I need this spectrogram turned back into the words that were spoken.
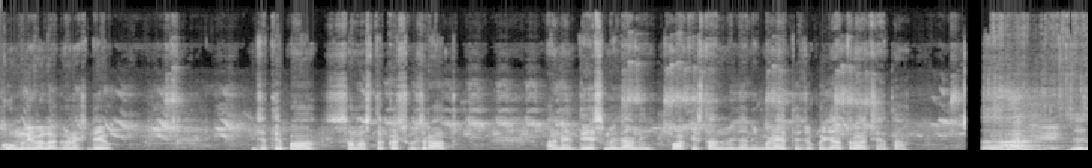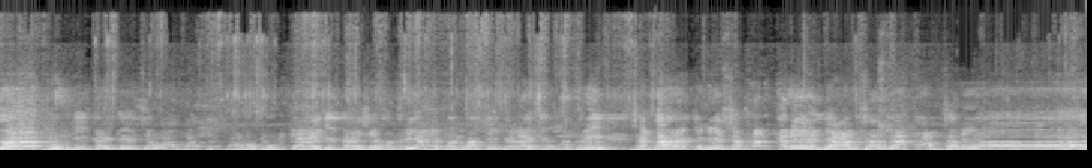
गोमली वाला गणेश देव जिते पाण समस्त कच्छ गुजरात अने देश में जानी पाकिस्तान में जानी मिणे हिते जेको यात्रा अचनि था સીધો ભૂખી કહી દે સેવા મસ્તક મારો ફૂલ ચાલે જતા સેવંત્રી આને પર ભાગે ચડાય છે મંત્રી રચને સમરણ કરે ધ્યાન સર્યા કામ સર્યા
